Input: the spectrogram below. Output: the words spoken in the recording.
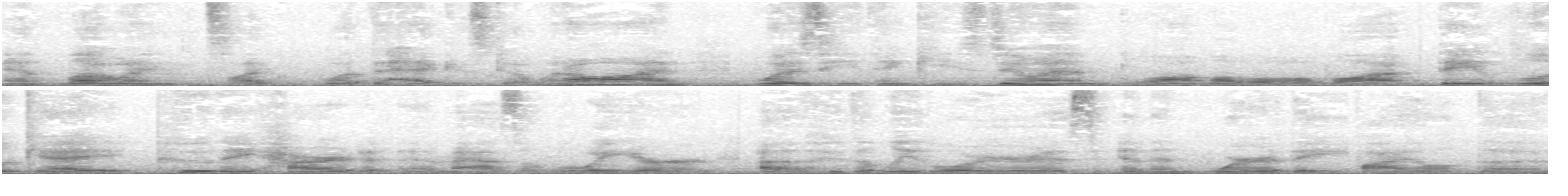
And Loewen's like, what the heck is going on? What does he think he's doing? Blah, blah, blah, blah, blah. They look at who they hired him as a lawyer, uh, who the lead lawyer is, and then where they filed the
